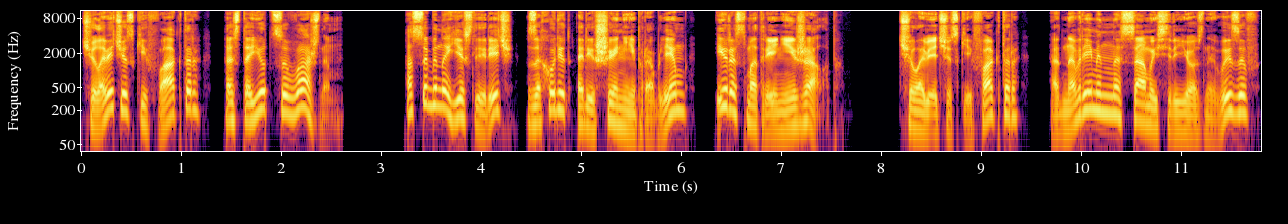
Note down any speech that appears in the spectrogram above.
человеческий фактор остается важным, особенно если речь заходит о решении проблем и рассмотрении жалоб. Человеческий фактор одновременно самый серьезный вызов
